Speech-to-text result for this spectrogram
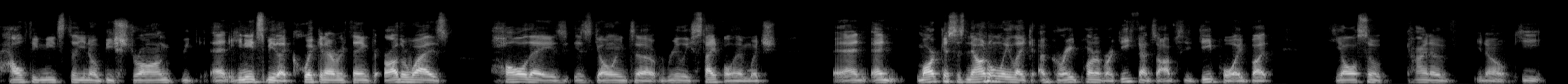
healthy needs to you know be strong and he needs to be like quick and everything or otherwise holiday is, is going to really stifle him which and and marcus is not only like a great part of our defense obviously DPOY but he also kind of you know he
